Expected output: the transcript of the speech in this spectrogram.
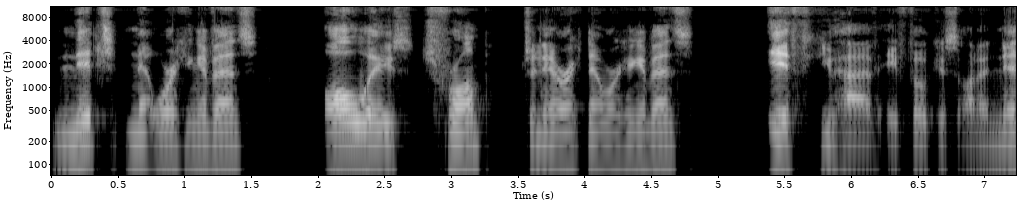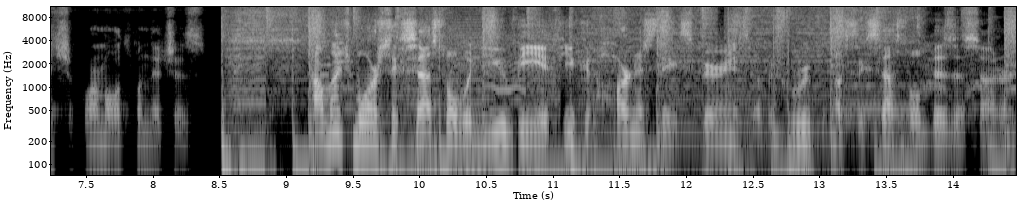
Niche networking events always trump generic networking events if you have a focus on a niche or multiple niches. How much more successful would you be if you could harness the experience of a group of successful business owners?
